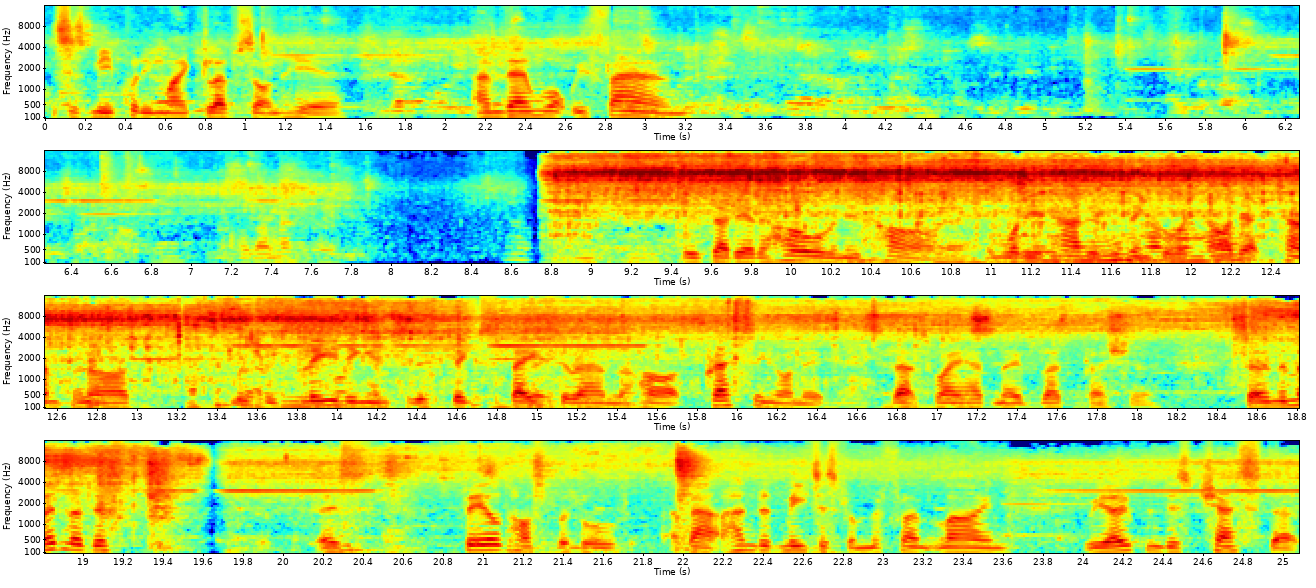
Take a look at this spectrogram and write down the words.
This is me putting my gloves on here. And then what we found is that he had a hole in his heart. And what he had is a thing called a cardiac tamponade, which was bleeding into this big space around the heart, pressing on it. That's why he had no blood pressure. So in the middle of this, field hospital, about 100 meters from the front line, we opened his chest up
